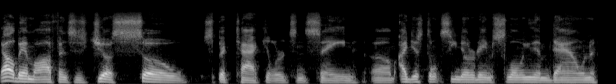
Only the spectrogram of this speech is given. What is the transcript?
Alabama offense is just so spectacular; it's insane. Um, I just don't see Notre Dame slowing them down.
